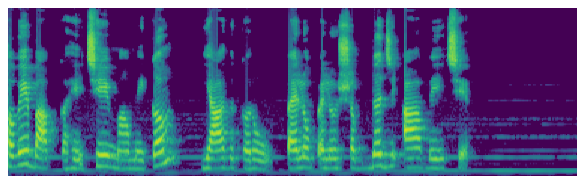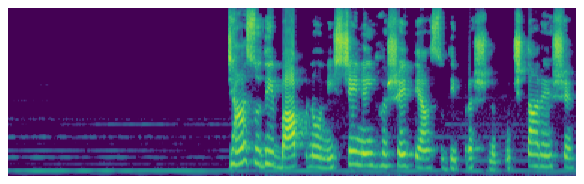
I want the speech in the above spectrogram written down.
હવે બાપ કહે છે મામેકમ યાદ કરો. પહેલો પહેલો શબ્દ જ આ બે છે. જ્યાં સુધી બાપનો નિશ્ચય નહીં હશે, ત્યાં સુધી પ્રશ્ન પૂછતા રહેશે.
